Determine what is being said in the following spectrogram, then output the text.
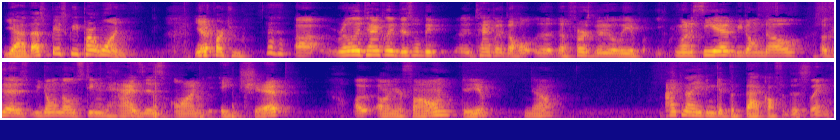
yeah, that's basically part one. Yeah. Part two. Uh, really, technically, this will be uh, technically the whole the, the first video. We you want to see it? We don't know because we don't know Steven has this on a chip uh, on your phone. Do you? No. I cannot even get the back off of this thing.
